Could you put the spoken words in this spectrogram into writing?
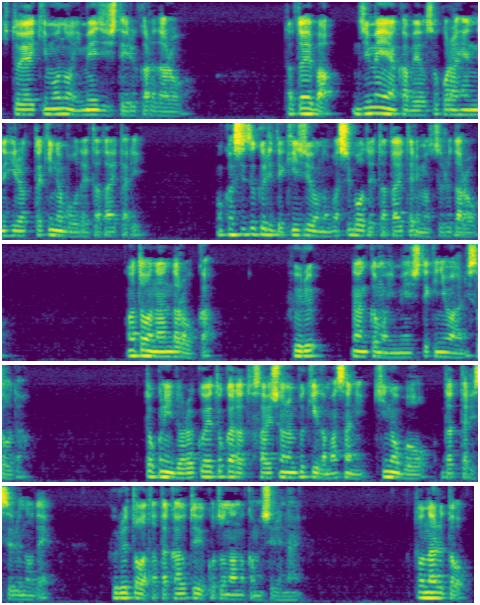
人や生き物をイメージしているからだろう。例えば、地面や壁をそこら辺で拾った木の棒で叩いたり、お菓子作りで生地を伸ばし棒で叩いたりもするだろう。あとは何だろうか。振るなんかもイメージ的にはありそうだ。特にドラクエとかだと最初の武器がまさに木の棒だったりするので、振るとは戦うということなのかもしれない。となると、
